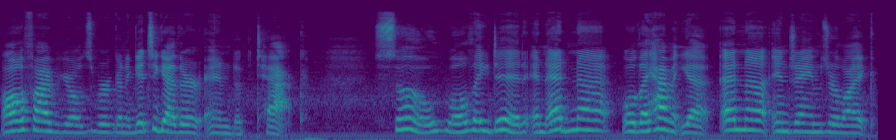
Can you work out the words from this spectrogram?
All the five year olds were gonna get together and attack. So, well, they did, and Edna, well, they haven't yet. Edna and James are like,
